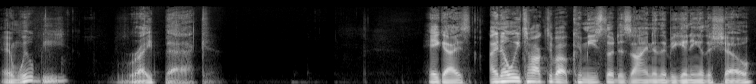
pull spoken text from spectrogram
and we'll be right back. Hey guys, I know we talked about Komuso Design in the beginning of the show,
